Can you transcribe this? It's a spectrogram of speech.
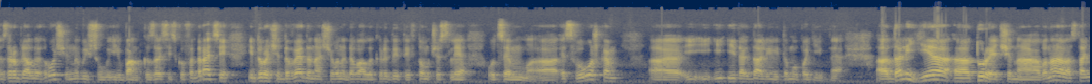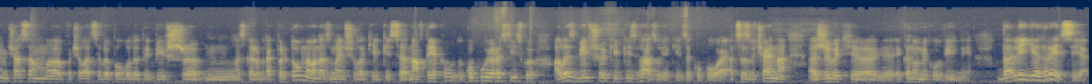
заробляли гроші, не вийшов їх банк з Російської Федерації, і до речі, доведено, що вони давали кредити, в тому числі оцим е, СВОшкам. е, І, і, і так далі, і тому подібне. Далі є Туреччина. Вона останнім часом почала себе поводити більш, скажімо так, притомно. Вона зменшила кількість нафти, яку купує російською, але збільшує кількість газу, який закуповує. А це звичайно е, живить е, економіку війни. Далі є Греція.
